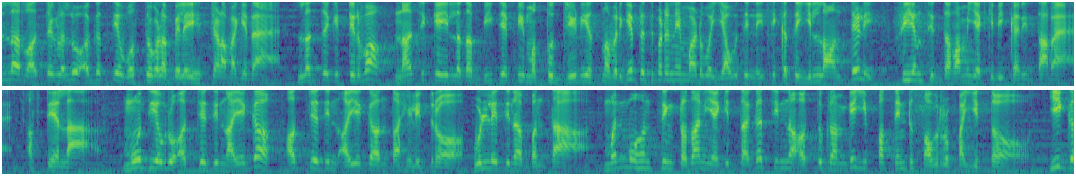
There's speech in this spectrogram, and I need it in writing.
ಎಲ್ಲ ರಾಜ್ಯಗಳಲ್ಲೂ ಅಗತ್ಯ ವಸ್ತುಗಳ ಬೆಲೆ ಹೆಚ್ಚಳವಾಗಿದೆ. ಲಜ್ಜೆಗಿಟ್ಟಿರುವ ನಾಚಿಕೆ ಇಲ್ಲದ ಬಿಜೆಪಿ ಮತ್ತು ಜೆಡಿಎಸ್ ನವರಿಗೆ ಪ್ರತಿಭಟನೆ ಮಾಡುವ ಯಾವುದೇ ನೈತಿಕತೆ ಇಲ್ಲ ಅಂತೇಳಿ ಸಿಎಂ ಸಿದ್ದರಾಮಯ್ಯ ಕಿಡಿಕಾರಿದ್ದಾರೆ. ಅಷ್ಟೇ ಅಲ್ಲ ಮೋದಿ ಅವರು ಅಚ್ಚೆ ದಿನ್ ಆಯಗ, ಅಚ್ಚೆ ದಿನ್ ಆಯಗ ಅಂತ ಹೇಳಿದ್ರು. ಒಳ್ಳೆ ದಿನ ಬಂತ. ಮನಮೋಹನ್ ಸಿಂಗ್ ಪ್ರಧಾನಿಯಾಗಿದ್ದಾಗ ಚಿನ್ನ ಹತ್ತು ಗ್ರಾಮ್ಗೆ ಇಪ್ಪತ್ತೆಂಟು ಸಾವಿರ ರೂಪಾಯಿ ಇತ್ತು. ಈಗ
